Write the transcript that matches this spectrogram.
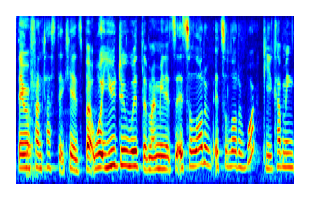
They were fantastic kids, but what you do with them, I mean, it's it's a lot of it's a lot of work. You coming,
